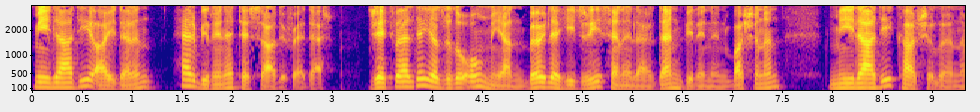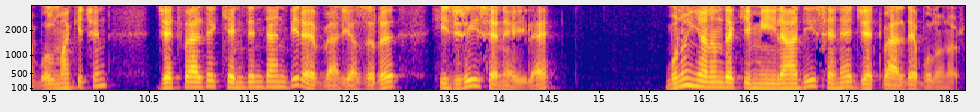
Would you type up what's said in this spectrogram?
miladi ayların her birine tesadüf eder. Cetvelde yazılı olmayan böyle hicri senelerden birinin başının miladi karşılığını bulmak için cetvelde kendinden bir evvel yazılı hicri sene ile bunun yanındaki miladi sene cetvelde bulunur.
